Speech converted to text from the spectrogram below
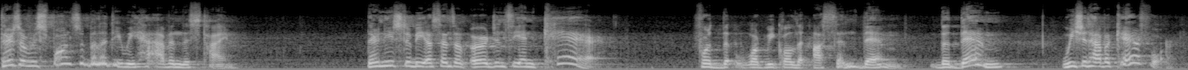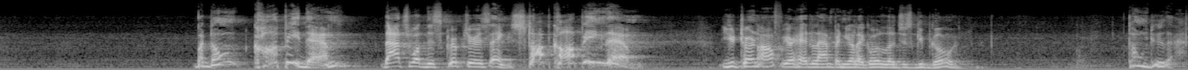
There's a responsibility we have in this time. There needs to be a sense of urgency and care for the, what we call the us and them. The them we should have a care for. But don't copy them. That's what the scripture is saying. Stop copying them. You turn off your headlamp and you're like, well, let's just keep going. Don't do that.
